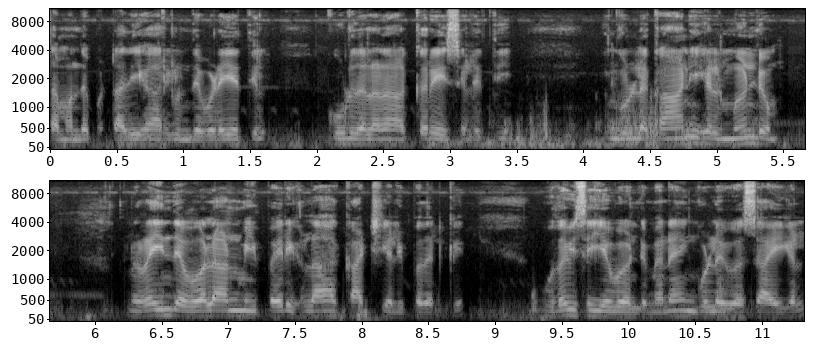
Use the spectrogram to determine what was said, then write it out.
சம்பந்தப்பட்ட அதிகாரிகள் இந்த விடயத்தில் கூடுதலான அக்கறை செலுத்தி இங்குள்ள காணிகள் மீண்டும் நிறைந்த வேளாண்மை பயிர்களாக காட்சியளிப்பதற்கு உதவி செய்ய வேண்டும் என இங்குள்ள விவசாயிகள்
